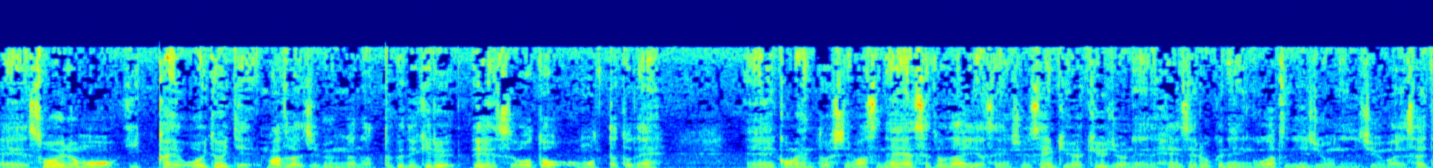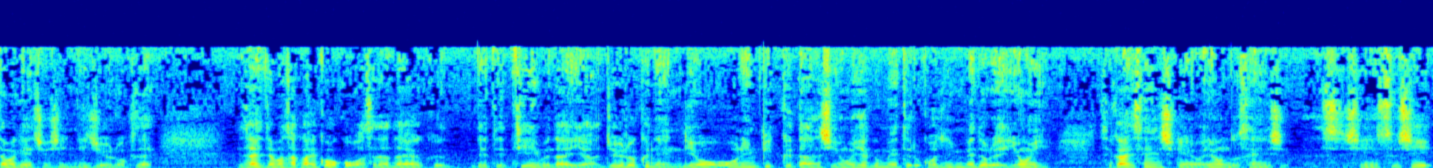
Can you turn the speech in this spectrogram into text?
えそういうのも一回置いといてまずは自分が納得できるレースをと思ったとね、えー、コメントしてますね。瀬戸大也選手1994年平成6年5月24日生まれ埼玉県出身26歳。埼玉栄高校早稲田大学出てチームダイヤ16年リオオリンピック男子 400m 個人メドレー4位。世界選手権は4度選手進出し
